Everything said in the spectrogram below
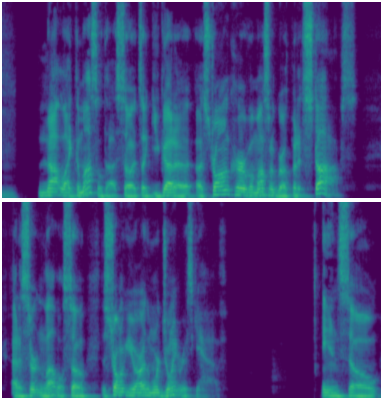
Mm. Not like the muscle does so it's like you got a, a strong curve of muscle growth but it stops at a certain level so the stronger you are the more joint risk you have and so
